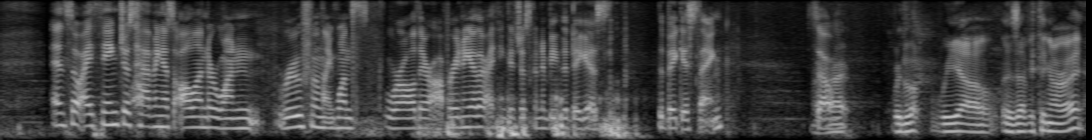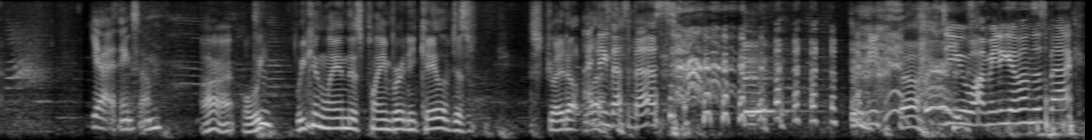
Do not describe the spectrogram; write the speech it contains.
And so I think just having us all under one roof and like once we're all there operating together, I think it's just going to be the biggest the biggest thing. So All right. We look. We uh. Is everything all right? yeah, I think so. All right. Well, we we can land this plane, Brittany Caleb, just straight up. I think that's best. I mean, do you want me to give him this back?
